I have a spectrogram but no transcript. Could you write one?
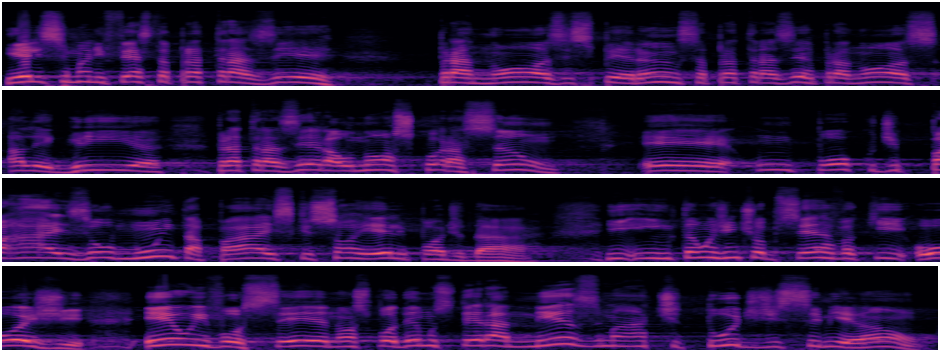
e Ele se manifesta para trazer para nós esperança, para trazer para nós alegria, para trazer ao nosso coração é, um pouco de paz ou muita paz que só Ele pode dar. E então a gente observa que hoje eu e você nós podemos ter a mesma atitude de Simeão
